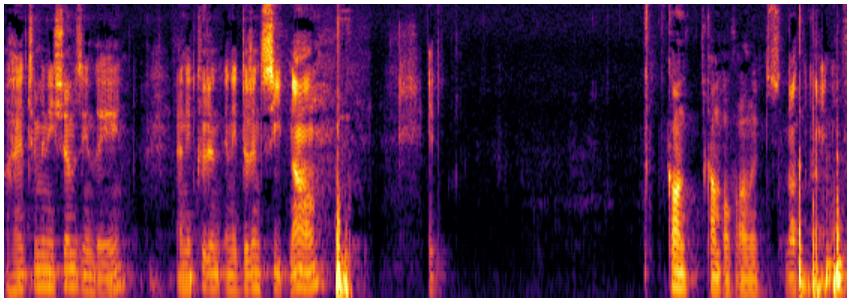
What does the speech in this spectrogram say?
I had too many shims in there and it couldn't and it didn't seat. Now it can't come off. Oh, it's not coming off.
